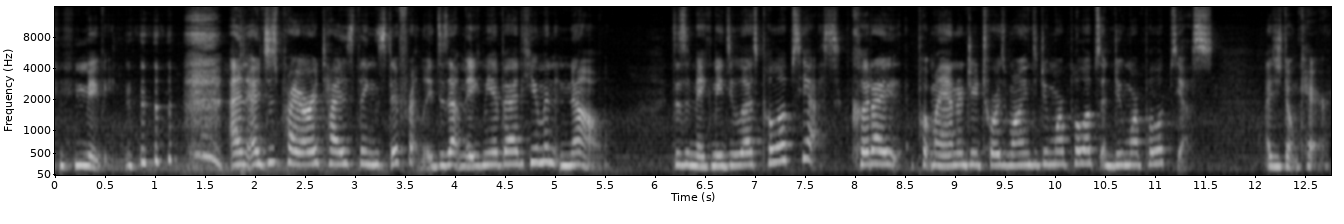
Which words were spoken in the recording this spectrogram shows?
maybe. and I just prioritize things differently. Does that make me a bad human? No. Does it make me do less pull ups? Yes. Could I put my energy towards wanting to do more pull ups and do more pull ups? Yes. I just don't care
